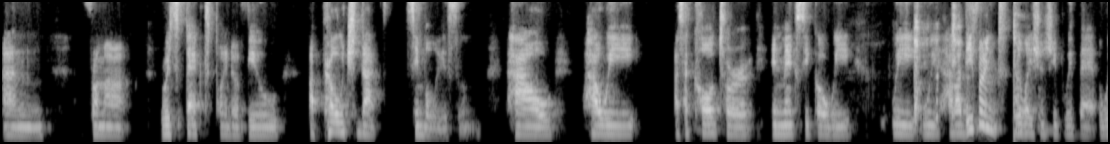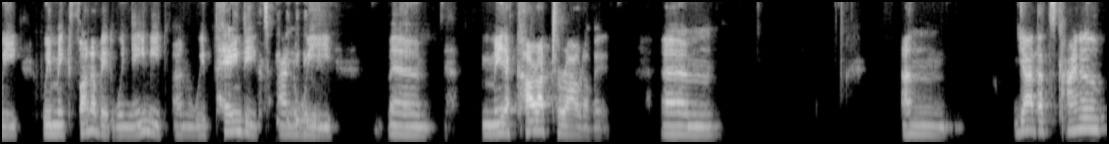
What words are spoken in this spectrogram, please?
And from a respect point of view, approach that symbolism, how how we as a culture in Mexico we we we have a different relationship with that. We we make fun of it, we name it, and we paint it, and we um, made a character out of it. Um, and yeah, that's kind of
